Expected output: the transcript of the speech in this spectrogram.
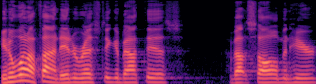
You know what I find interesting about this, about Solomon here?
